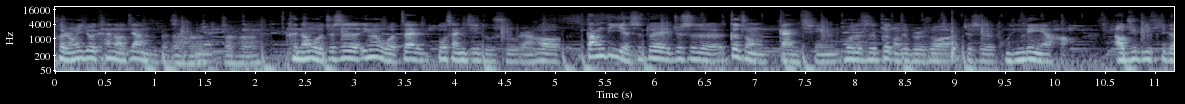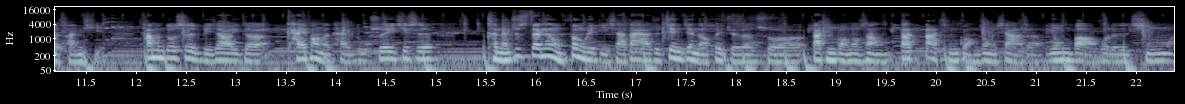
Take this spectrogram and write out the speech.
很容易就会看到这样子的场面。Okay. Uh huh. Uh huh. 可能我就是因为我在洛杉矶读书，然后当地也是对就是各种感情或者是各种就比如说就是同性恋也好，LGBT 的团体，他们都是比较一个开放的态度，所以其实可能就是在那种氛围底下，大家就渐渐的会觉得说大庭广众上大大庭广众下的拥抱或者是亲吻。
